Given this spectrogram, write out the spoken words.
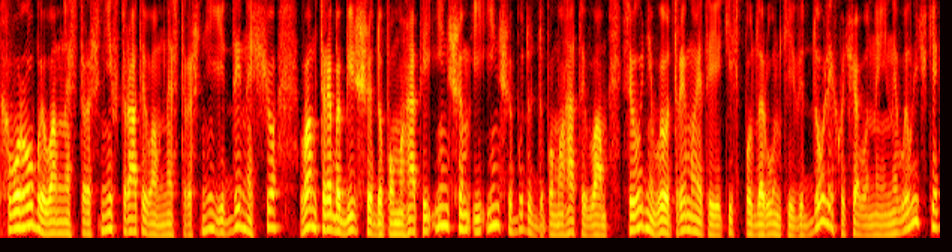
Хвороби вам не страшні, втрати вам не страшні. Єдине, що вам треба більше допомагати іншим, і інші будуть допомагати вам. Сьогодні ви отримаєте якісь подарунки від долі, хоча вони і невеличкі,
